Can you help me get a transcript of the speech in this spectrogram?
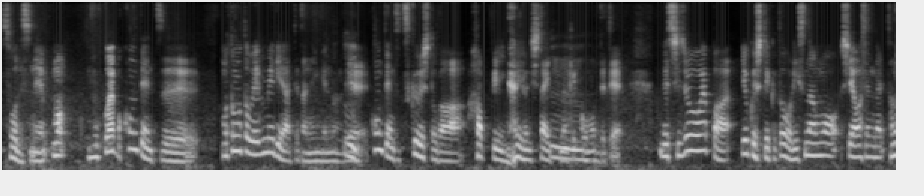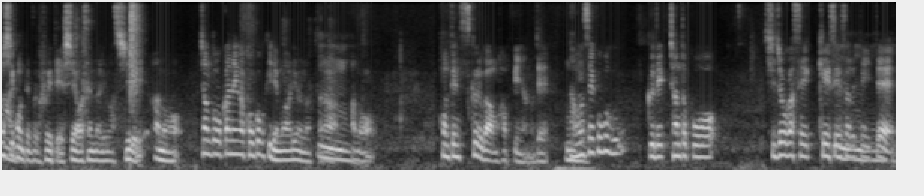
そうですね、まあ、僕はやっぱコンテンツもともとウェブメディアやってた人間なんで、コンテンツ作る人がハッピーになるようにしたいってのは結構思ってて、で市場をやっぱ良くしていくとリスナーも幸せになり楽しいコンテンツが増えて幸せになりますし、あのちゃんとお金が広告費で回るようになったら、うん。あのコンテンツ作る側もハッピーなので音声広告でちゃんとこう市場がせ形成されていて、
